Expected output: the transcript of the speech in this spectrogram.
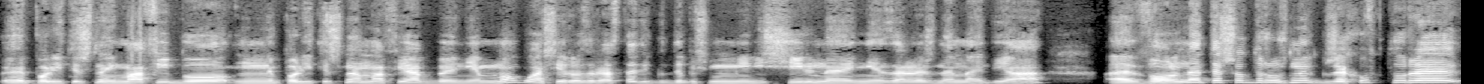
e, politycznej mafii, bo mm, polityczna mafia by nie mogła się rozrastać, gdybyśmy mieli silne, niezależne media, wolne też od różnych grzechów, które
